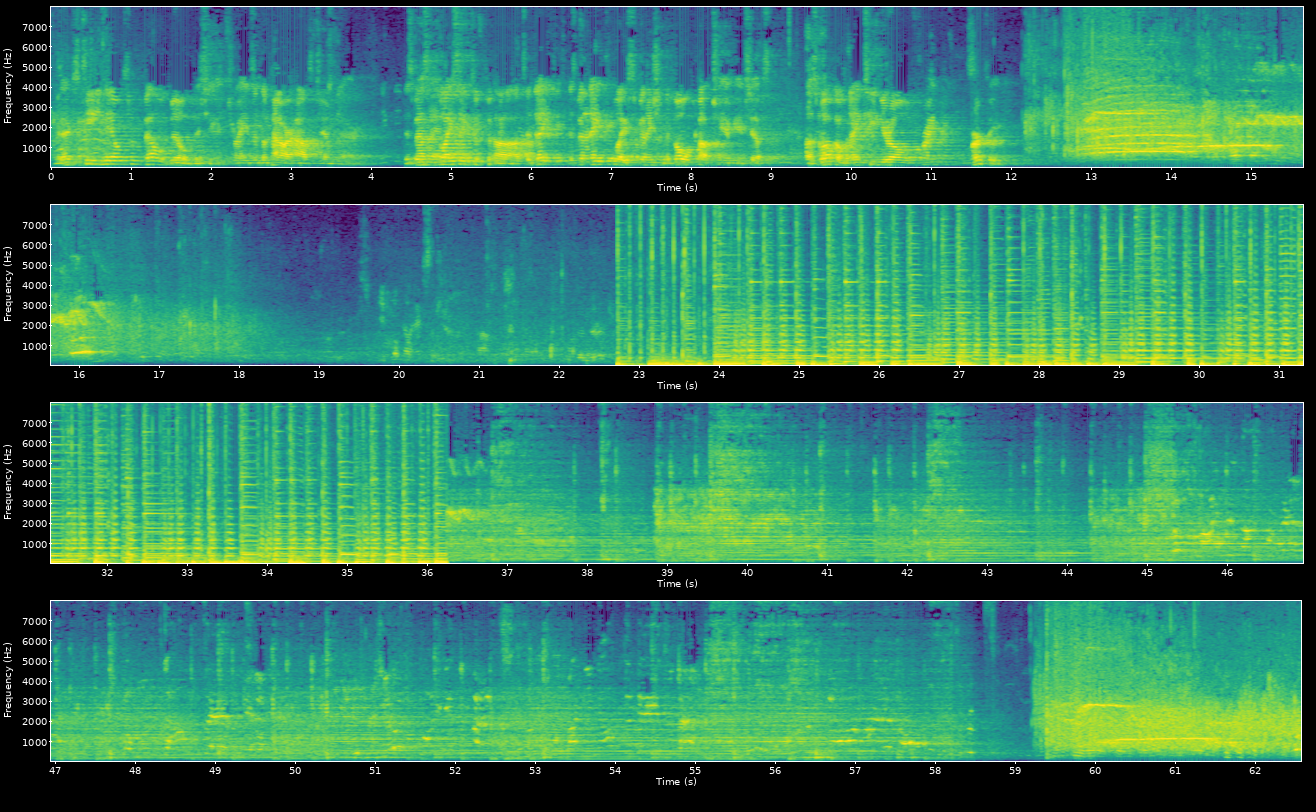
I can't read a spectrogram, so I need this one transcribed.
Next team hails from Belleville, Michigan. Trains at the Powerhouse Gym there. His best placing to, uh, to date has been an eighth place finish in the Gold Cup Championships. Let's welcome 19-year-old Frank Murphy.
